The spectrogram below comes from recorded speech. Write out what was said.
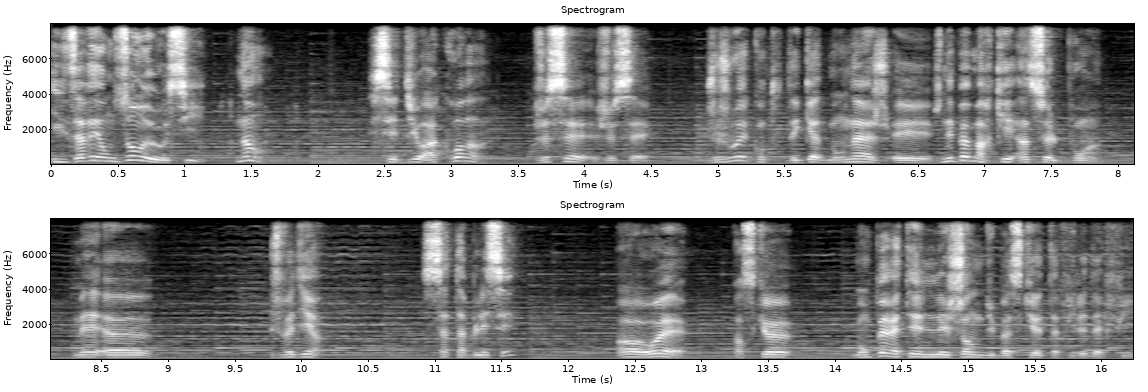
ils avaient 11 ans eux aussi. Non. C'est dur à croire. Je sais, je sais. Je jouais contre des gars de mon âge et je n'ai pas marqué un seul point. Mais euh... Je veux dire... Ça t'a blessé? Oh ouais, parce que mon père était une légende du basket à Philadelphie.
